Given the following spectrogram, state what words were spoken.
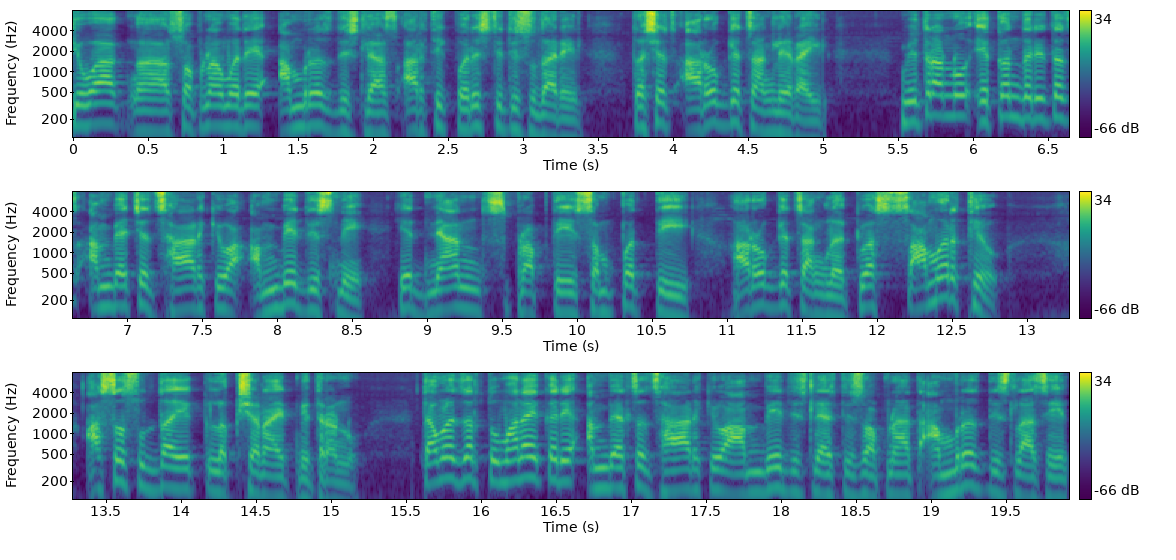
किंवा स्वप्नामध्ये आमरस दिसल्यास आर्थिक परिस्थिती सुधारेल तसेच आरोग्य चांगले राहील. मित्रांनो एकंदरीतच आंब्याचे झाड किंवा आंबे दिसणे हे ज्ञान प्राप्ती संपत्ती आरोग्य चांगलं किंवा सामर्थ्य असं सुद्धा एक लक्षण आहेत मित्रांनो. त्यामुळे जर तुम्हालाही कधी आंब्याचं झाड किंवा आंबे दिसले असतील स्वप्नात आमरस दिसला असेल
